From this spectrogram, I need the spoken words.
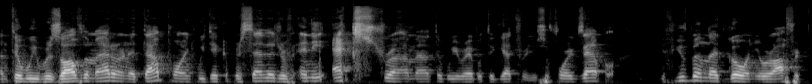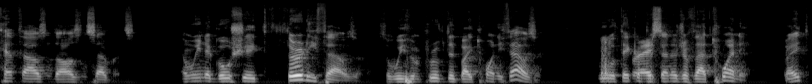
until we resolve the matter. And at that point, we take a percentage of any extra amount that we were able to get for you. So, for example, if you've been let go and you were offered ten thousand dollars in severance, and we negotiate thirty thousand, so we've improved it by twenty thousand, we will take a percentage of that twenty. Right,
